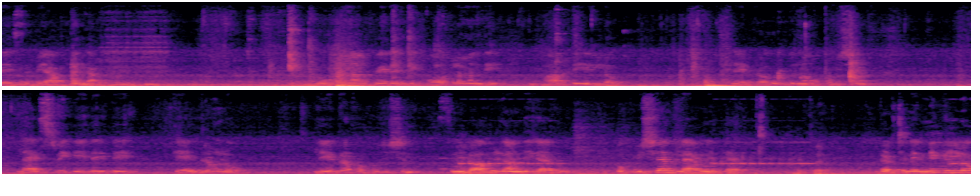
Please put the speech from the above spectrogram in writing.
భారతదేశ వ్యాప్తంగా. నూట నలభై రెండు కోట్ల మంది భారతీయుల్లో నేను రగులుతున్న ఒక విషయం. లాస్ట్ వీక్ ఏదైతే కేంద్రంలో leader of opposition Shri Rahul Gandhi గారు ఒక విషయాన్ని లేవనెత్తారు. గడిచిన ఎన్నికల్లో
